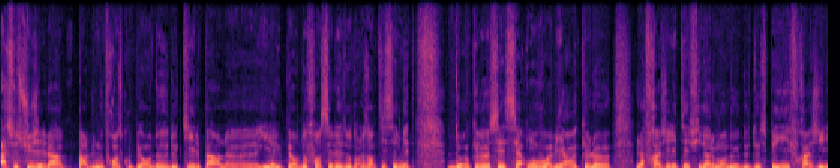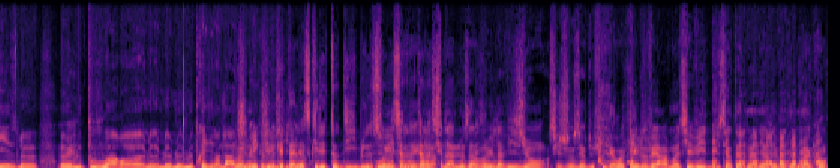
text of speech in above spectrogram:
à ce sujet-là, parle d'une France coupée en deux. De qui il parle Euh, Il a eu peur d'offenser les autres les antisémites. Donc, euh, on voit bien que le, la fragilité finalement de, de- de ce pays fragilise le, euh, Ouais. le pouvoir, euh, le, le- le- le président de la Ouais, République. Gilles Kepel, est-ce qu'il est audible sur la scène internationale nous avons eu la vision, si j'ose dire, du Figaro, qui est le verre à moitié vide, d'une certaine manière, d'Emmanuel Macron.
